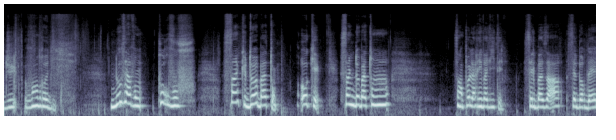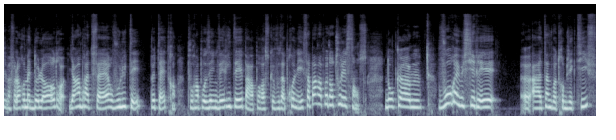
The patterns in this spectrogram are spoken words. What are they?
du vendredi. Nous avons pour vous 5 de bâtons. Ok, 5 de bâtons, c'est un peu la rivalité. C'est le bazar, c'est le bordel, il va falloir remettre de l'ordre, il y a un bras de fer, vous luttez peut-être pour imposer une vérité par rapport à ce que vous apprenez. Ça part un peu dans tous les sens. Donc euh, vous réussirez euh, à atteindre votre objectif,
